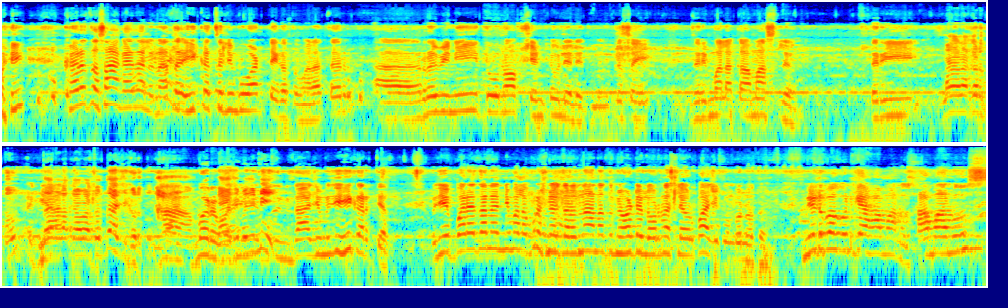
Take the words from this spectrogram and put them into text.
पै- खरं तर सांगायचं झालं ना तर ही कचलिंबू वाटते का तुम्हाला? तर अं, रवीनी दोन ऑप्शन ठेवलेले आहेत. म्हणजे कसं आहे जरी मला काम असलं तरी नाना करतो नानाला काम असलं दाजी करतो. हा बरोबर. दाजी म्हणजे मी. दाजी म्हणजे ही करतात. म्हणजे बऱ्याच जणांनी मला प्रश्न विचारला नाना तुम्ही हॉटेलवर नसल्यावर भाजी कोण बनवतं? नीट बघून घ्या हा माणूस. हा माणूस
